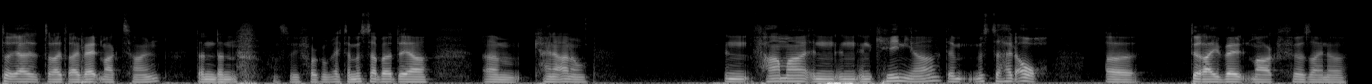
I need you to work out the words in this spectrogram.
D- ja, 3, 3 Weltmark zahlen. Dann, dann, hast du vollkommen recht, dann müsste aber der, ähm, keine Ahnung, ein Farmer in, in, in Kenia, der müsste halt auch äh, 3 Weltmark für seine,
